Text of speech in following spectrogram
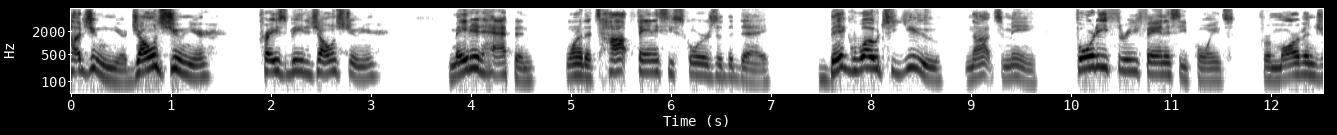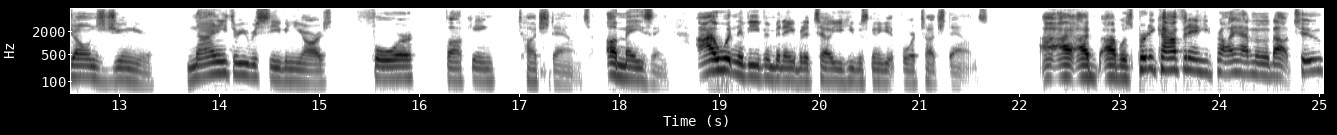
H Junior, Jones Jr. Praise be to Jones Jr. Made it happen. One of the top fantasy scorers of the day. Big woe to you, not to me. 43 fantasy points for Marvin Jones Jr. 93 receiving yards, four fucking touchdowns. Amazing. I wouldn't have even been able to tell you he was going to get four touchdowns. I, I I was pretty confident he'd probably have him about two,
